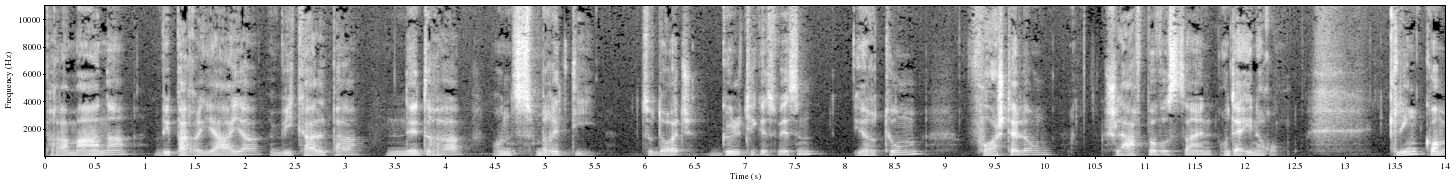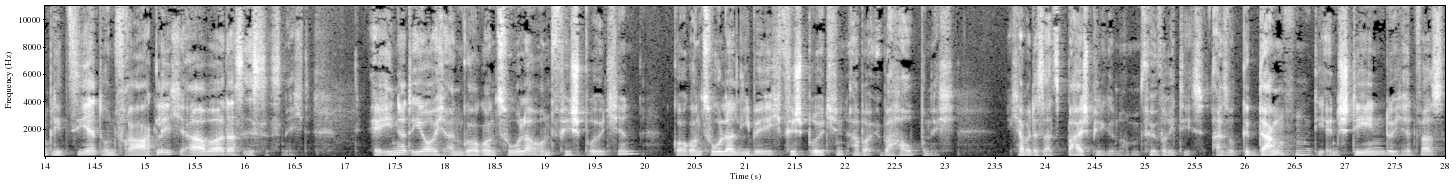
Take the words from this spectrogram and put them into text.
Pramana, Viparyaya, Vikalpa, Nidra und Smriti zu Deutsch gültiges Wissen, Irrtum, Vorstellung, Schlafbewusstsein und Erinnerung. Klingt kompliziert und fraglich, aber das ist es nicht. Erinnert ihr euch an Gorgonzola und Fischbrötchen? Gorgonzola liebe ich, Fischbrötchen aber überhaupt nicht. Ich habe das als Beispiel genommen für Vritis. Also Gedanken, die entstehen durch etwas,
